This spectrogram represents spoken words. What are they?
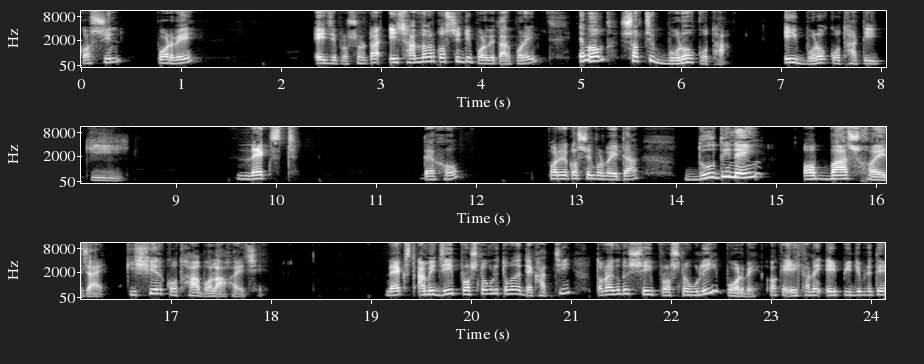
কোশ্চিন পড়বে। এই যে প্রশ্নটা, এই সাত নম্বর কোশ্চিনটি পড়বে তারপরে। এবং সবচেয়ে বড় কথা, এই বড় কথাটি কি? নেক্সট দেখো, পরের কোশ্চিন পড়বে এটা দুদিনেই অভ্যাস হয়ে যায়, কিসের কথা বলা হয়েছে? নেক্সট আমি যেই প্রশ্নগুলি তোমাদের দেখাচ্ছি, তোমরা কিন্তু সেই প্রশ্নগুলিই পড়বে। ওকে এখানে এই পিডিএফটিতে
